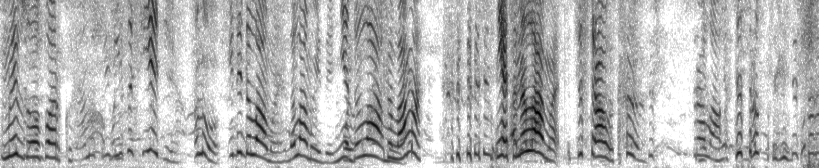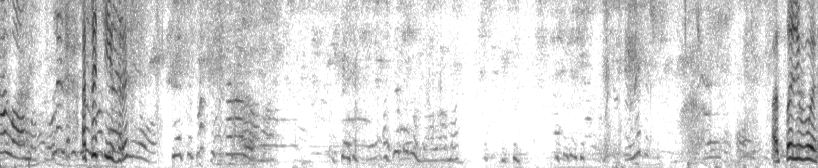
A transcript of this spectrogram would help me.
Ми в зоопарку. Мої сусіди. А ну, іди до лами. До лами йди. Ні, до лами. Це лама? Ні, це не лама, це страус. Це страла. Це страус. Це стара лама. А це тігри. Ні, це просто стара лама. А це молода лама. А то льви.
